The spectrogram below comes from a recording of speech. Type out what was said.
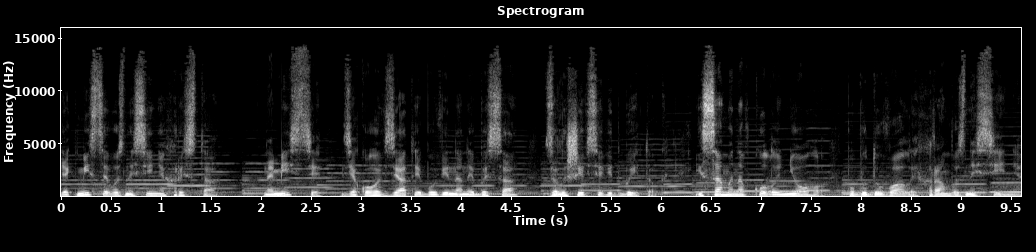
як місце Вознесіння Христа. На місці, з якого взятий був він на небеса, залишився відбиток, і саме навколо нього побудували храм Вознесіння.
